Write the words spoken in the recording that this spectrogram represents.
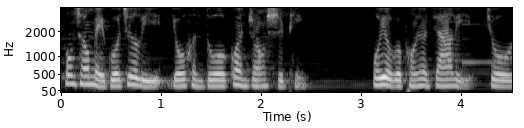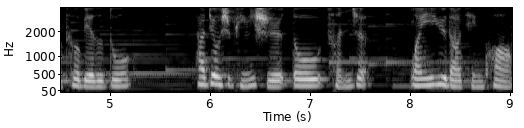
通常美国这里有很多罐装食品，我有个朋友家里就特别的多，他就是平时都存着，万一遇到情况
